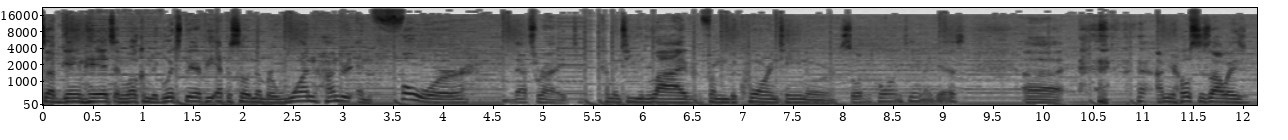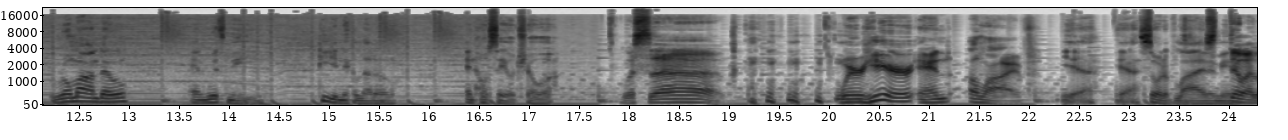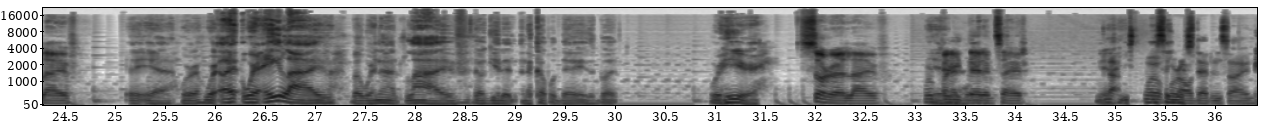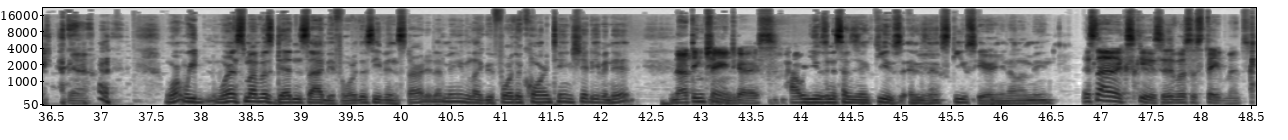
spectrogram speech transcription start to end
What's up, game heads, and welcome to Glitch Therapy episode number 104. That's right, coming to you live from the quarantine or sort of quarantine, I guess. Uh, I'm your host, as always, Romando, and with me, TJ Nicoletto and Jose Ochoa. What's up? We're here and alive. Yeah, yeah, sort of live. I mean, Still alive. Uh, yeah, we're we're uh, we're a live, but we're not live. They'll get it in a couple days, but we're here. Sort of alive. We're Yeah. pretty dead inside. Yeah, No, you- you well, say we're you're- all dead inside. Yeah. weren't we? Weren't some of us dead inside before this even started? I mean, like before the quarantine shit even hit. Nothing changed, guys. How are we using this as an excuse? As an excuse here, you know what I mean? It's not an excuse. It was a statement.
